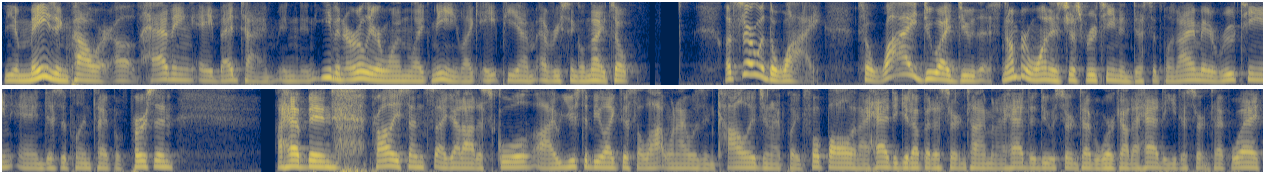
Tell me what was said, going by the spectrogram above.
the amazing power of having a bedtime in an even earlier one like me, like 8 p.m. every single night. So let's start with the why. So, why do I do this? Number one is just routine and discipline. I am a routine and discipline type of person. I have been probably since I got out of school. I used to be like this a lot when I was in college and I played football and I had to get up at a certain time and I had to do a certain type of workout. I had to eat a certain type of way.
